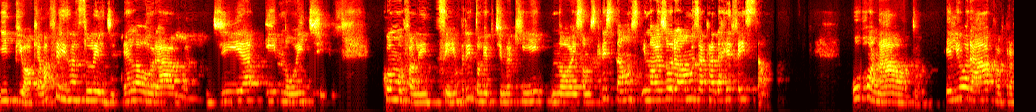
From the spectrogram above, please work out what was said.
E pior que ela fez, Marcelede, ela orava dia e noite. Como eu falei sempre, estou repetindo aqui, nós somos cristãos e nós oramos a cada refeição. O Ronaldo, ele orava para,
